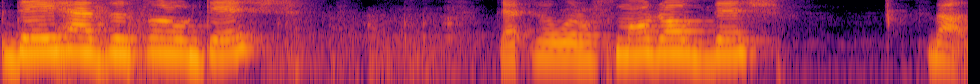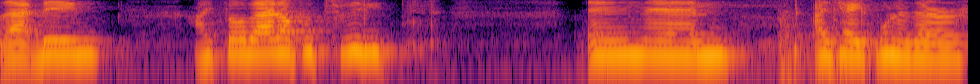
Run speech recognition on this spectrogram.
they have this little dish. That's a little small dog dish. It's about that big. I fill that up with treats. And then I take one of their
